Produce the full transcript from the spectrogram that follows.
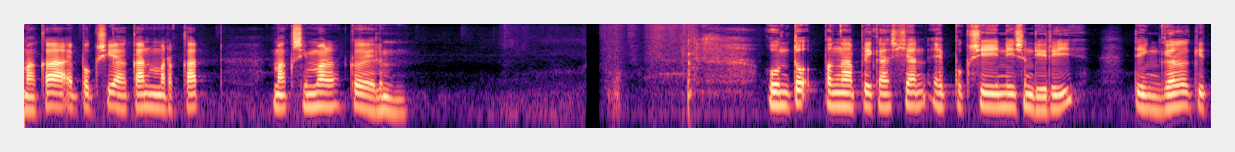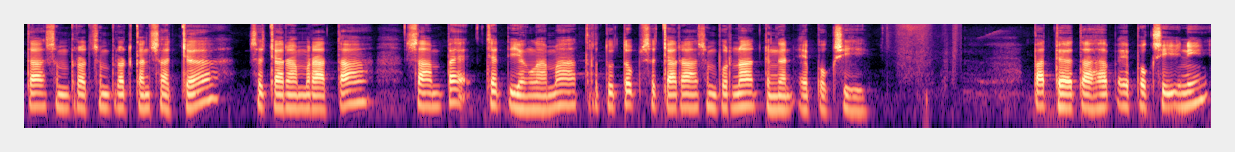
maka epoksi akan merekat maksimal ke helm untuk pengaplikasian epoksi ini sendiri tinggal kita semprot-semprotkan saja secara merata sampai cat yang lama tertutup secara sempurna dengan epoksi. Pada tahap epoksi ini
